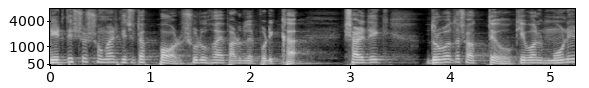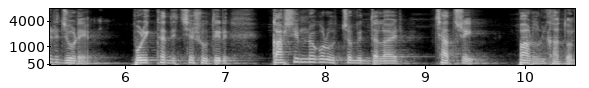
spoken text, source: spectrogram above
নির্দিষ্ট সময়ের কিছুটা পর শুরু হয় পারুলের পরীক্ষা। শারীরিক দুর্বলতা সত্ত্বেও কেবল মনের জোরে পরীক্ষা দিচ্ছে সুতির কাশিমনগর উচ্চ বিদ্যালয়ের ছাত্রী পারুল খাতুন।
